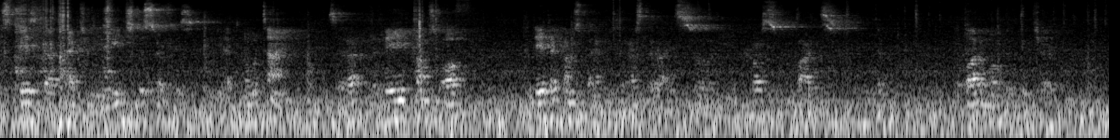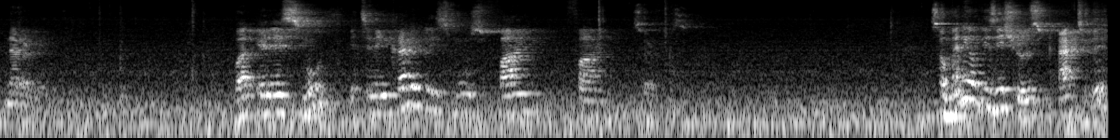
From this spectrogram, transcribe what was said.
The spacecraft actually reached the surface. We had no time. So the day comes off, the data comes back, it rasterized. So the cross parts, the, the bottom of the picture, never made. But it is smooth. It's an incredibly smooth, fine, fine surface. So many of these issues actually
